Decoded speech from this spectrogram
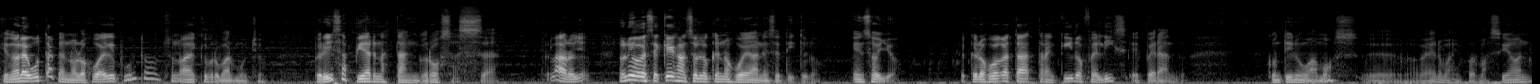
Que no le gusta, que no lo juegue y punto. Eso no hay que probar mucho. Pero esas piernas tan grosas? Claro, yo, lo único que se quejan son los que no juegan ese título. En soy yo. El que lo juega está tranquilo, feliz, esperando. Continuamos. Eh, a ver, más información.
